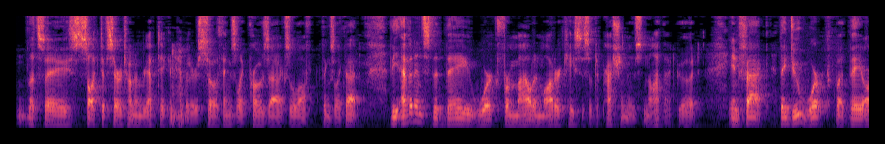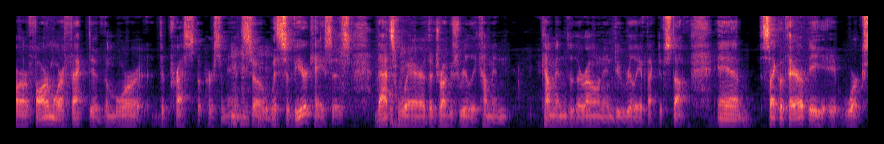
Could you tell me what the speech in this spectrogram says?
let's say selective serotonin reuptake mm-hmm. inhibitors, so things like Prozac, Zoloft, things like that, the evidence that they work for mild and moderate cases of depression is not that good. In fact, they do work, but they are far more effective the more depressed the person is. Mm-hmm. So mm-hmm. with severe cases, that's where the drugs really come in come into their own and do really effective stuff. And psychotherapy, it works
